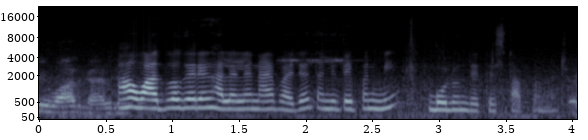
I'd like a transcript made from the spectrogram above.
ते वाद घाल हा वाद वगैरे घालायला नाही पाहिजेत आणि ते पण मी बोलून देते माझ्या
